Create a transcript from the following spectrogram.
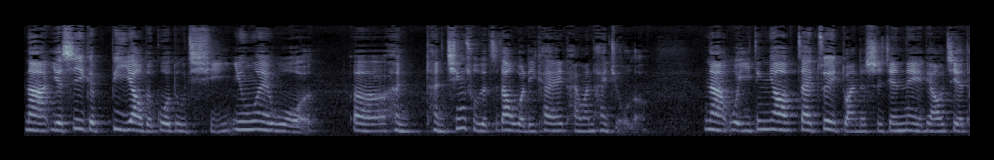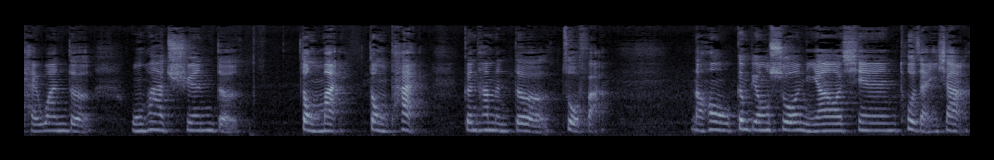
那也是一个必要的过渡期，因为我呃很很清楚的知道我离开台湾太久了，那我一定要在最短的时间内了解台湾的文化圈的动脉动态跟他们的做法，然后更不用说你要先拓展一下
